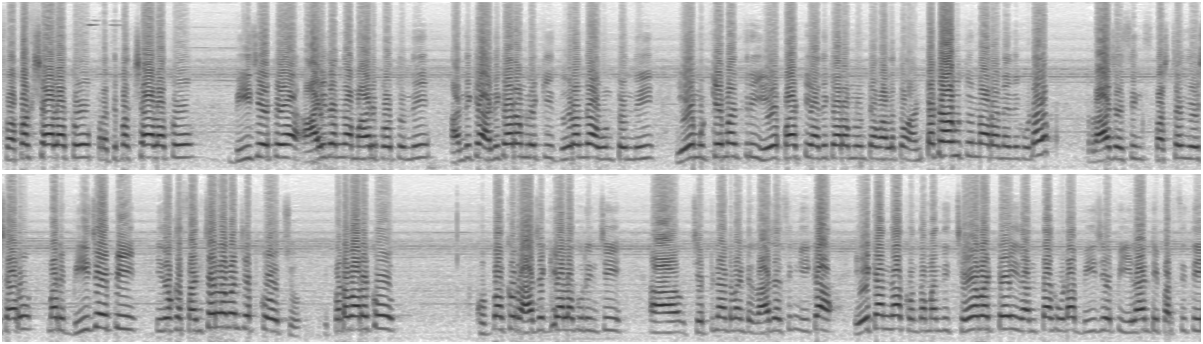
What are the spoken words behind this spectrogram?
స్వపక్షాలకు ప్రతిపక్షాలకు బీజేపీ ఆయుధంగా మారిపోతుంది. అందుకే అధికారంలోకి దూరంగా ఉంటుంది. ఏ ముఖ్యమంత్రి ఏ పార్టీ అధికారంలో ఉంటే వాళ్ళతో అంటగాగుతున్నారు అనేది కూడా రాజాసింగ్ స్పష్టం చేశారు. మరి బీజేపీ ఇది ఒక సంచలనం అని చెప్పుకోవచ్చు. ఇప్పటి వరకు కుప్పకు రాజకీయాల గురించి చెప్పినటువంటి చెప్పినటువంటి రాజాసింగ్ ఇక ఏకంగా కొంతమంది చేయబట్టే ఇదంతా కూడా బీజేపీ ఇలాంటి పరిస్థితి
